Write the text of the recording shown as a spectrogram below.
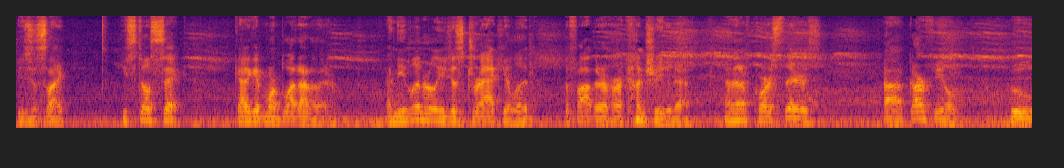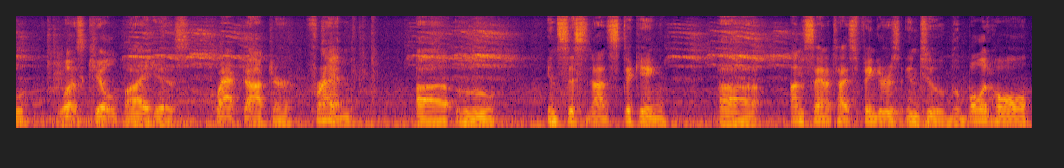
He's just like he's still sick. Got to get more blood out of there. And he literally just Draculaed the father of our country to death. And then of course there's uh, Garfield, who was killed by his quack doctor friend, uh, who insisted on sticking uh, unsanitized fingers into the bullet hole,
